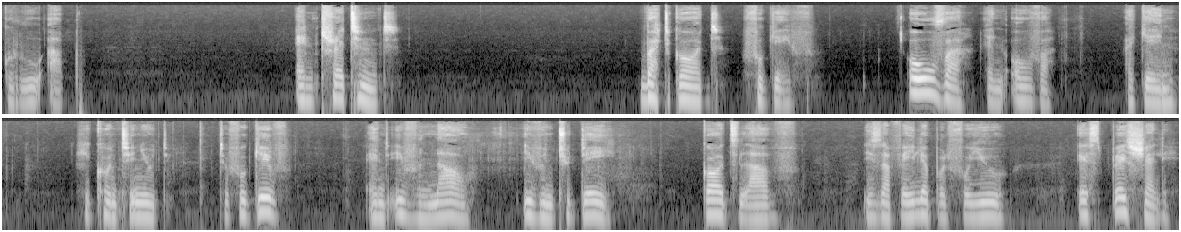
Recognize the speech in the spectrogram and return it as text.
grew up and threatened. But God forgave over and over again. He continued to forgive. And even now, even today, God's love is available for you, especially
